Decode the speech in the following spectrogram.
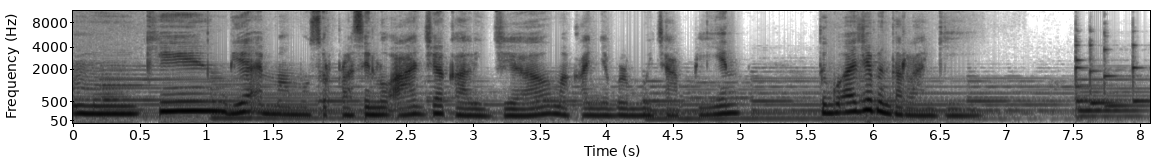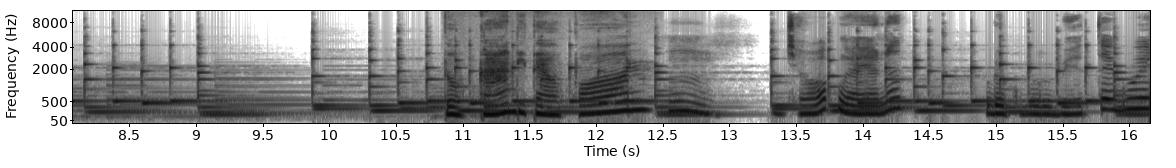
Mungkin dia emang mau surprisein lo aja kali Jel, makanya belum ngucapin. Tunggu aja bentar lagi. Tuh kan ditelepon. Hmm, jawab nggak ya, Nat? Udah keburu bete gue.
